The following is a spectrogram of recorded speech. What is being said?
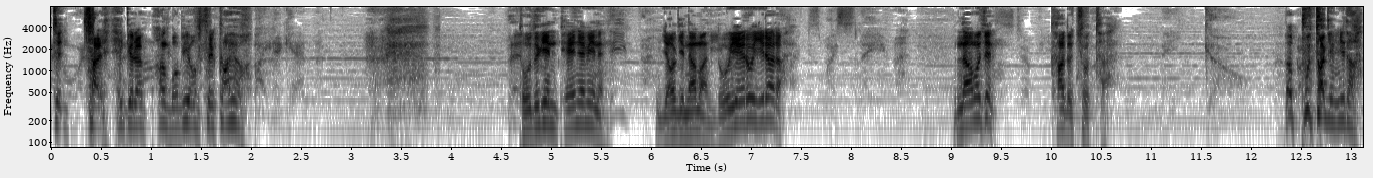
저- 잘 해결할 방법이 없을까요? 도둑인 베냐민은 여기 남아 노예로 일하라. 나머진 가도 좋다. 어, 부탁입니다.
